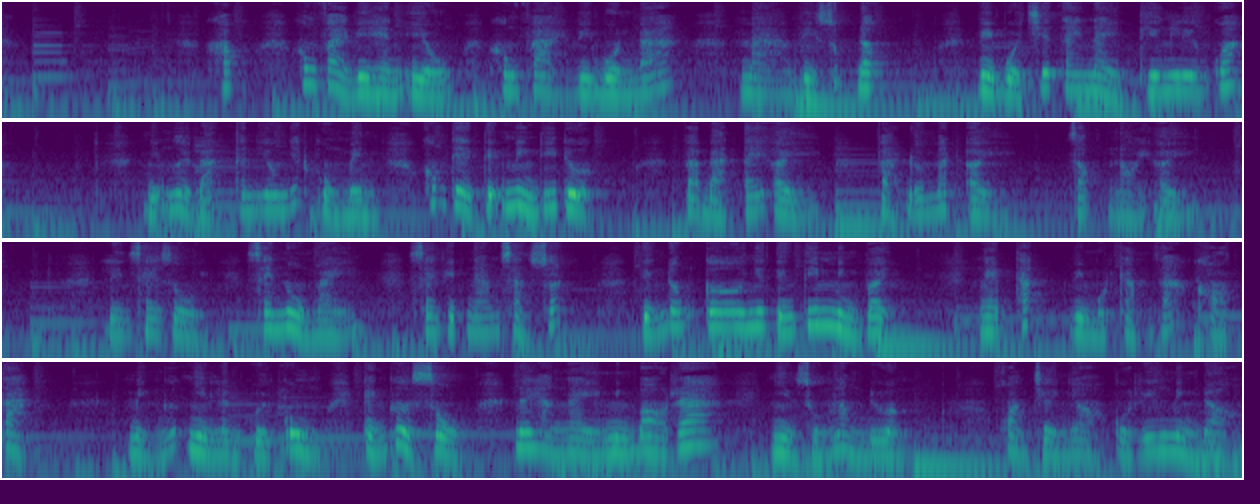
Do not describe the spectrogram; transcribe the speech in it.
Khóc, không phải vì hèn yếu, không phải vì buồn bã, mà vì xúc động, vì buổi chia tay này thiêng liêng quá. Những người bạn thân yêu nhất của mình không thể tiễn mình đi được, và bàn tay ấy và đôi mắt ấy giọng nói ấy. Lên xe rồi, xe nổ máy, xe việt nam sản xuất, tiếng động cơ như tiếng tim mình vậy. Nghẹn thắt vì một cảm giác khó tả. Mình ngước nhìn lần cuối cùng, cánh cửa sổ, nơi hàng ngày mình bò ra, nhìn xuống lòng đường. Khoảng trời nhỏ của riêng mình đó.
